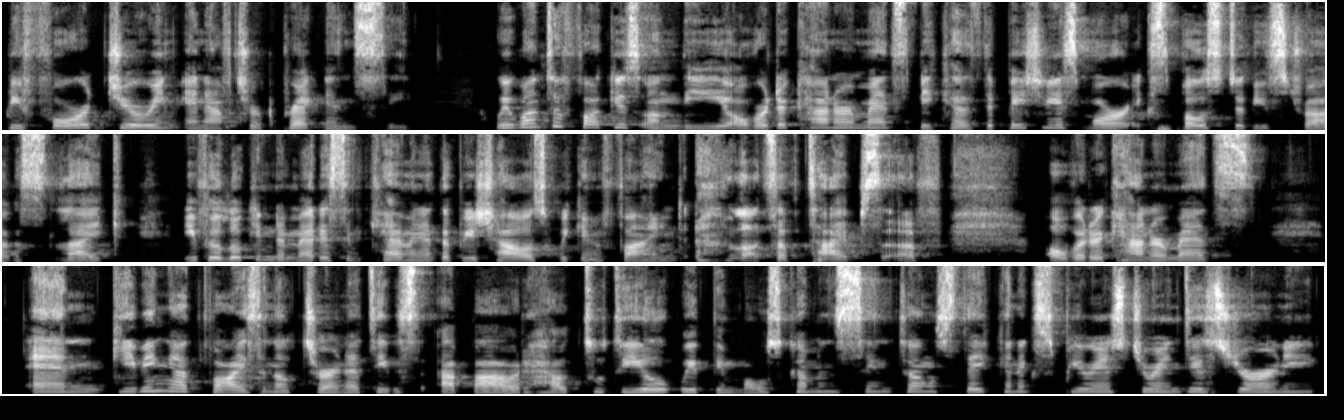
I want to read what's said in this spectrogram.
before, during, and after pregnancy. We want to focus on the over the counter meds because the patient is more exposed to these drugs. Like if you look in the medicine cabinet of each house, we can find lots of types of over the counter meds. And giving advice and alternatives about how to deal with the most common symptoms they can experience during this journey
